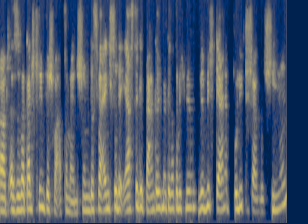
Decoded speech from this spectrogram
Also es war ganz schlimm für schwarze Menschen. Und das war eigentlich so der erste Gedanke, ich mir gedacht habe, ich will mich gerne politisch engagieren.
